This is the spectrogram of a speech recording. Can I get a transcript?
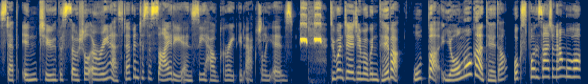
step into the social arena, step into society and see how great it actually is. 두 번째 제목은 대박! 오빠, 영어가 되다? 옥스퍼드 사전 한국어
